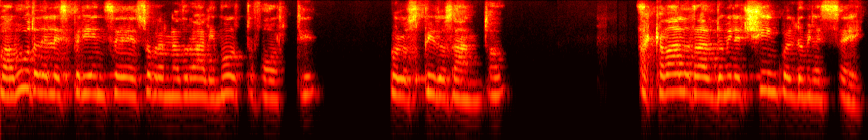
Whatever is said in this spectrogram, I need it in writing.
ho avuto delle esperienze soprannaturali molto forti con lo Spirito Santo a cavallo tra il 2005 e il 2006.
